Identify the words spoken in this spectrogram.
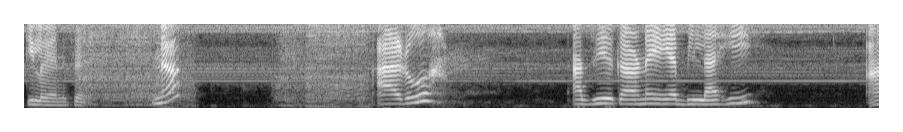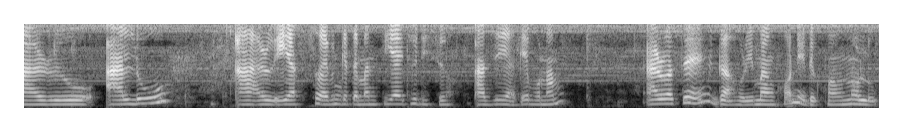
কি লৈ আনিছে। ন? আৰু আজিৰ কাৰণে এয়া বিলাহী আৰু আলু আৰু এয়া চয়াবিন কেইটামান তিয়াই থৈ দিছোঁ। আজি ইয়াকে বনাম। আৰু আছে গাহৰি মাংস নেদেখুৱাও ন লোক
